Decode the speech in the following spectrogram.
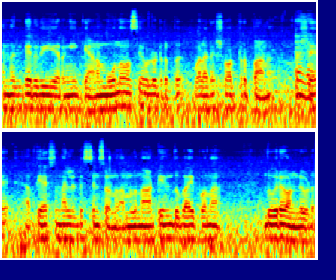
എന്നൊക്കെ കരുതി ഇറങ്ങിയിരിക്കുകയാണ്. മൂന്ന് ദിവസമേ ഉള്ളൂ ട്രിപ്പ്. വളരെ ഷോർട്ട് ട്രിപ്പാണ് പക്ഷേ അത്യാവശ്യം നല്ല ഡിസ്റ്റൻസ് ഉണ്ട്. നമ്മൾ നാട്ടിൽ നിന്ന് ദുബായി പോകുന്ന ദൂരമുണ്ട് ഇവിടെ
